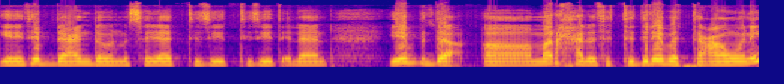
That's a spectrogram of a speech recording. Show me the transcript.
يعني تبدأ عندهم المسؤوليات تزيد تزيد إلين يبدأ آه، مرحلة التدريب التعاوني.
